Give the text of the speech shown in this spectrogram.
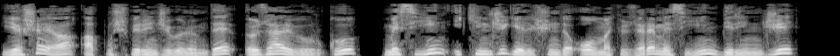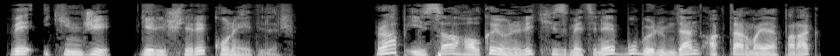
Yaşaya 61. bölümde özel vurgu Mesih'in ikinci gelişinde olmak üzere Mesih'in birinci ve ikinci gelişleri konu edilir. Rab İsa halka yönelik hizmetine bu bölümden aktarma yaparak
